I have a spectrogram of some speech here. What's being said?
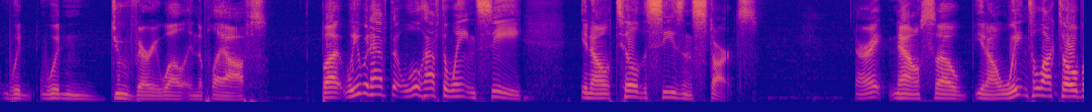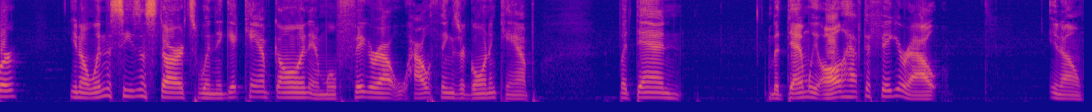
would wouldn't do very well in the playoffs. But we would have to we'll have to wait and see, you know, till the season starts. All right. Now, so, you know, wait until October, you know, when the season starts, when they get camp going and we'll figure out how things are going in camp. But then but then we all have to figure out you know,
